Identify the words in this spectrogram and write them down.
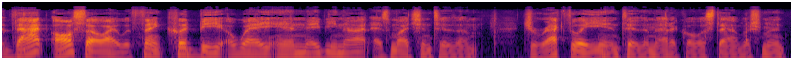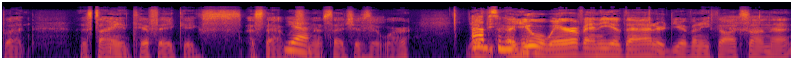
that also, I would think, could be a way in, maybe not as much into the directly into the medical establishment, but the scientific ex- establishment, yeah. such as it were. Absolutely. are you aware of any of that, or do you have any thoughts on that?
